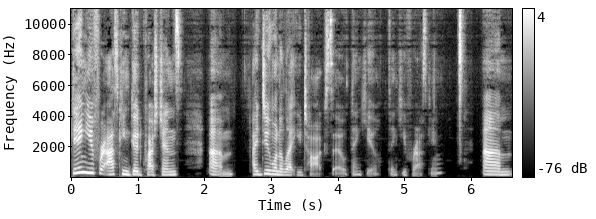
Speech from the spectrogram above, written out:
Dang you for asking good questions. Um, I do want to let you talk, so thank you. Thank you for asking. Um,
